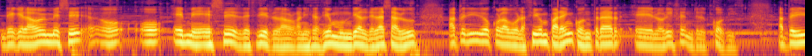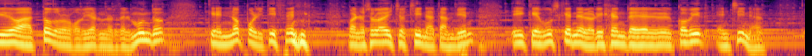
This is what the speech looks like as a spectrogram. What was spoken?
de que la OMS, OMS, es decir, la Organización Mundial de la Salud, ha pedido colaboración para encontrar el origen del COVID. Ha pedido a todos los gobiernos del mundo que no politicen, bueno, eso lo ha dicho China también, y que busquen el origen del COVID en China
